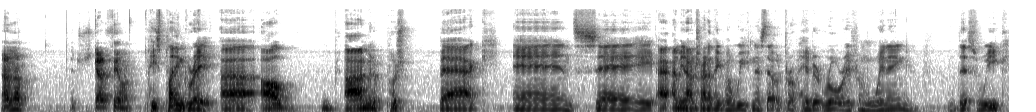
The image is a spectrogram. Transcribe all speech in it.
I don't know. I just got a feeling. He's playing great. Uh, I'll. I'm gonna push back and say. I, I mean, I'm trying to think of a weakness that would prohibit Rory from winning this week.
